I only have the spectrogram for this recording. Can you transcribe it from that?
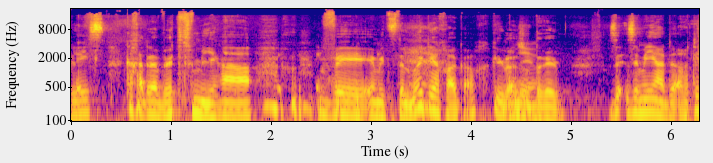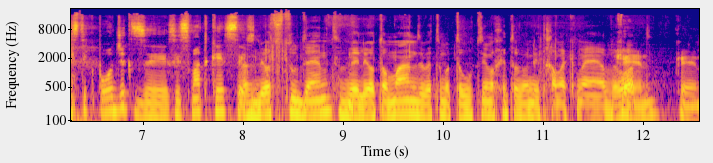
place. ככה אתה יודע, בתמיהה, והם הצטלמו איתי אחר כך, כאילו. השוטרים. זה, זה מיד, artistic project זה סיסמת קסם. אז להיות סטודנט ולהיות אומן זה בעצם התירוצים הכי טובים להתחמק מעבירות. כן, כן.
